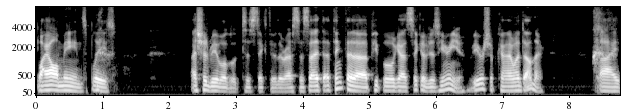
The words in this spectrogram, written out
by all means, please. I should be able to, to stick through the rest of this. I, I think that uh, people got sick of just hearing you. Viewership kind of went down there. I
